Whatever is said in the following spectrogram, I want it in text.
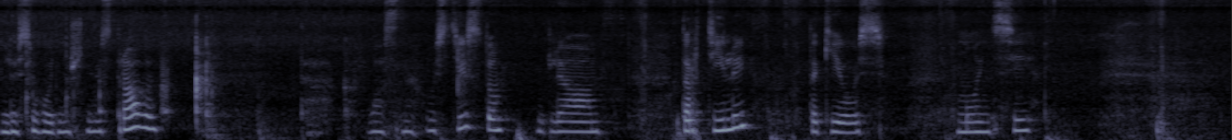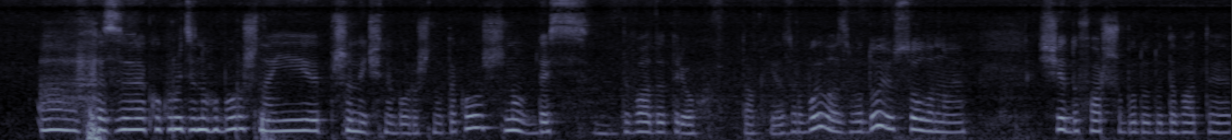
для сьогоднішньої страви. Так, власне, ось тісто для тартілі. Такі ось млинці. З кукурудзяного борошна і пшеничне борошно. Також ну, десь 2 до 3. Так, я зробила з водою солоною. Ще до фаршу буду додавати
